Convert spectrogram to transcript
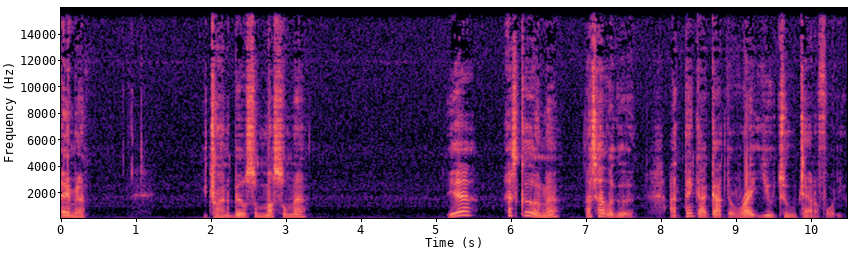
Hey man, you trying to build some muscle, man? Yeah, that's good, man. That's hella good. I think I got the right YouTube channel for you.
